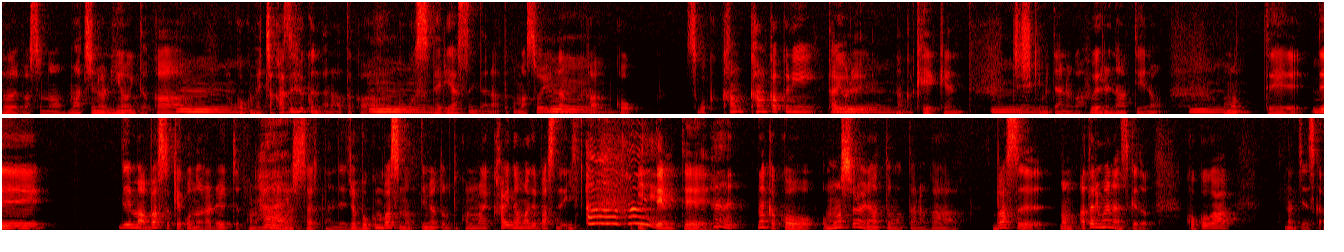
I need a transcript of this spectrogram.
例えばその街の匂いとか、うん。ここめっちゃ風吹くんだなとか、うん。ここ滑りやすいんだなとか、まあ、そういうなんかうん。こうすごく感感覚に頼るうん。なんか経験、うん。知識みたいなのが増えるなっていうのをうん思って、うん。でで、まあ、バス結構乗られるってこの前話しされてたんで、じゃあ僕もバス乗ってみようと思ってこの前階段までバスで行,、はい。行ってみて、はい。なんかこう面白いなって思ったのがバス、まあ、当たり前なんですけどここがなんていうんですか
